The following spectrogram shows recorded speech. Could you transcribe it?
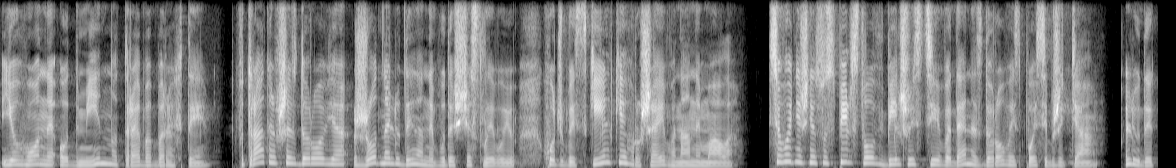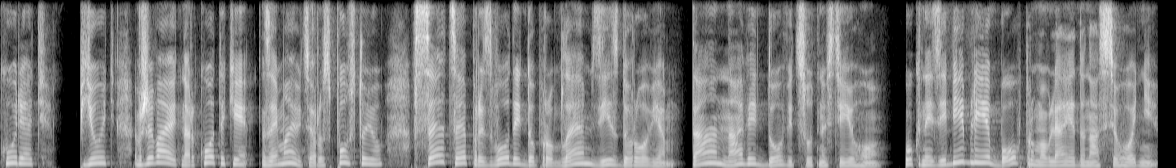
його неодмінно треба берегти. Втративши здоров'я, жодна людина не буде щасливою, хоч би скільки грошей вона не мала. Сьогоднішнє суспільство в більшості веде нездоровий спосіб життя. Люди курять, п'ють, вживають наркотики, займаються розпустою, все це призводить до проблем зі здоров'ям та навіть до відсутності його. У книзі Біблії Бог промовляє до нас сьогодні:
